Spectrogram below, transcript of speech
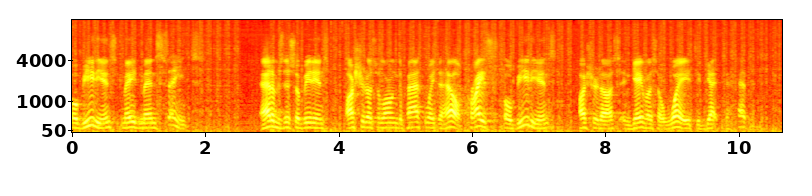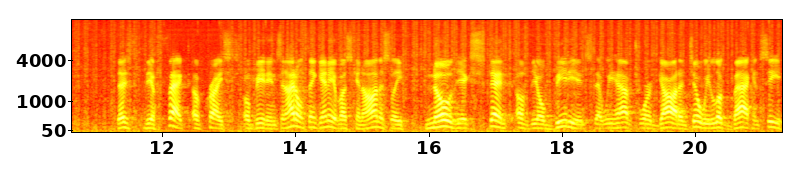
obedience made men saints. Adam's disobedience ushered us along the pathway to hell. Christ's obedience ushered us and gave us a way to get to heaven. There's the effect of Christ's obedience. And I don't think any of us can honestly know the extent of the obedience that we have toward God until we look back and see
